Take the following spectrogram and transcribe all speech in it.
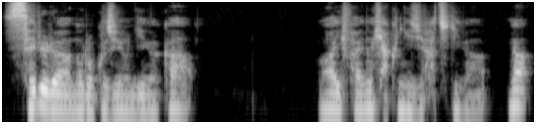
セルラーの 64GB か、Wi-Fi の 128GB が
